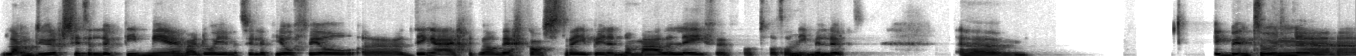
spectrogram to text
langdurig zitten lukt niet meer. Waardoor je natuurlijk heel veel eh, dingen eigenlijk wel weg kan strepen in het normale leven. Wat, wat dan niet Mhm. meer lukt. Ehm, ik ben toen eh,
